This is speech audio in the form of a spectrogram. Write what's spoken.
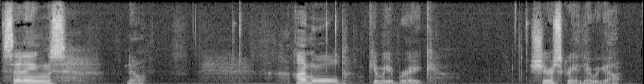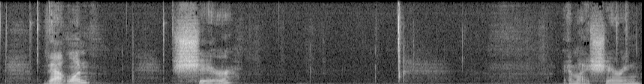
settings. No. I'm old. Give me a break. Share screen. There we go. That one. Share. Am I sharing?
